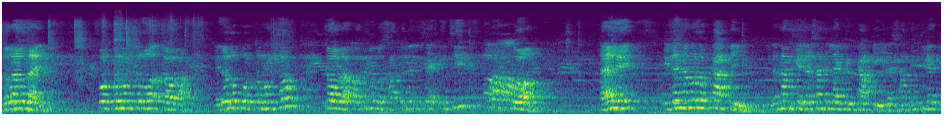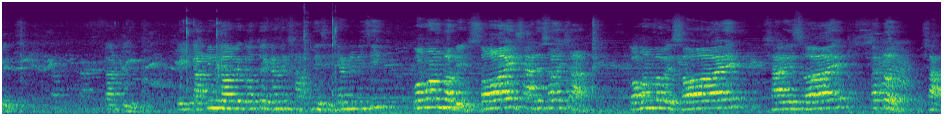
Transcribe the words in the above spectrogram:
জোড়াল লাইন। প্রথম অংশ চওড়া। এটা হলো প্রথম অংশ। চওড়া কত নেব ছাতির লাইন এক ইঞ্চি? কম। তাহলে এটার নাম হলো কাটিং এটার নাম এটার সাথে লাগবে কাটিং এটার সাথে কি লাগবে? কাটিং এই কাটিং হবে কত? এখানে সাত নিয়েছি কেমন নিয়েছি কমন ছয়, সাড়ে ছয়, সাত। কমন ভাবে ছয়, সাড়ে ছয়, কত? সাত।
